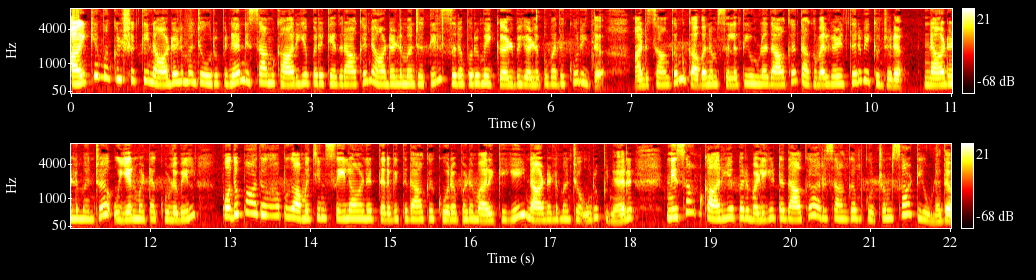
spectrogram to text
ஐக்கிய மக்கள் சக்தி நாடாளுமன்ற உறுப்பினர் நிசாம் காரியப்பருக்கு எதிராக நாடாளுமன்றத்தில் சிறப்புரிமை கேள்வி எழுப்புவது குறித்து அரசாங்கம் கவனம் செலுத்தியுள்ளதாக தகவல்கள் தெரிவிக்கின்றன. நாடாளுமன்ற உயர்மட்ட குழுவில் பொது பாதுகாப்பு அமைச்சின் செயலாளர் தெரிவித்ததாக கூறப்படும் அறிக்கையை நாடாளுமன்ற உறுப்பினர் நிசாம் காரியப்பர் வெளியிட்டதாக அரசாங்கம் குற்றம் சாட்டியுள்ளது.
